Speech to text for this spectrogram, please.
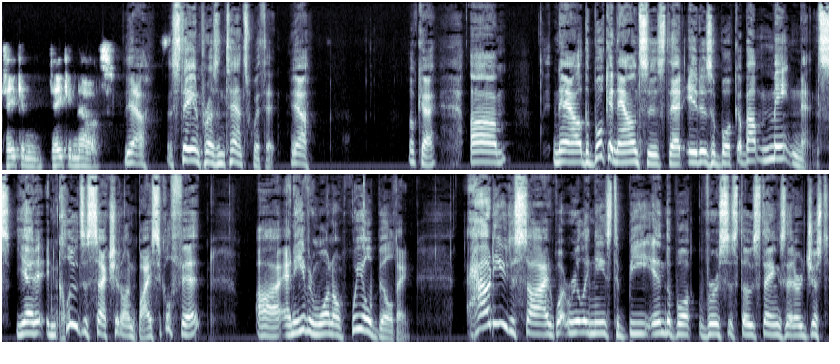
taking taking notes. Yeah, stay in present tense with it. Yeah. Okay. Um, now the book announces that it is a book about maintenance, yet it includes a section on bicycle fit uh, and even one on wheel building. How do you decide what really needs to be in the book versus those things that are just,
